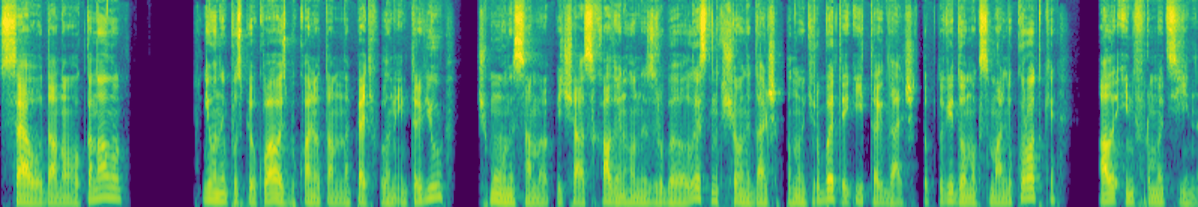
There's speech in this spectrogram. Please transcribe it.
SEO даного каналу, і вони поспілкувалися буквально там на 5 хвилин інтерв'ю, чому вони саме під час халвінгу не зробили листинг, що вони далі планують робити, і так далі. Тобто відео максимально коротке, але інформаційне.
